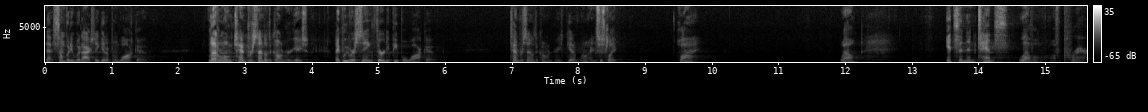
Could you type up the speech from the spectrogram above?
that somebody would actually get up and walk out, let alone 10% of the congregation. Like we were seeing 30 people walk out. 10% of the congregation get up and it's just like, why? Well, it's an intense level of prayer.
